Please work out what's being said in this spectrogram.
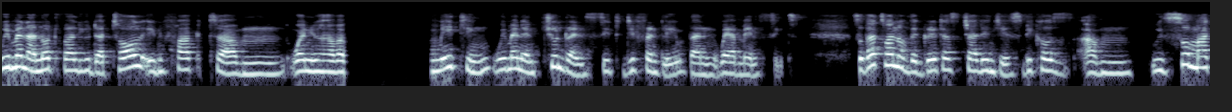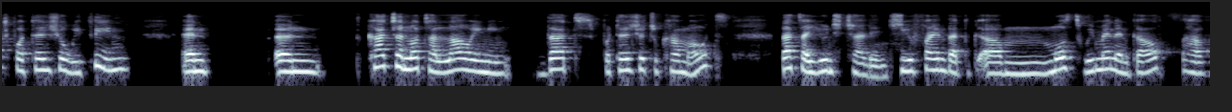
Women are not valued at all. In fact, um, when you have a meeting, women and children sit differently than where men sit. So that's one of the greatest challenges because um, with so much potential within and, and culture not allowing that potential to come out, that's a huge challenge. You find that um, most women and girls have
